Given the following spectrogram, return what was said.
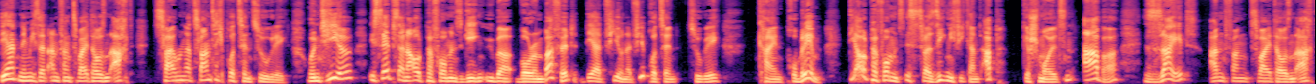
Der hat nämlich seit Anfang 2008 220 Prozent zugelegt. Und hier ist selbst eine Outperformance gegenüber Warren Buffett, der hat 404 Prozent zugelegt, kein Problem. Die Outperformance ist zwar signifikant abgeschmolzen, aber seit Anfang 2008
